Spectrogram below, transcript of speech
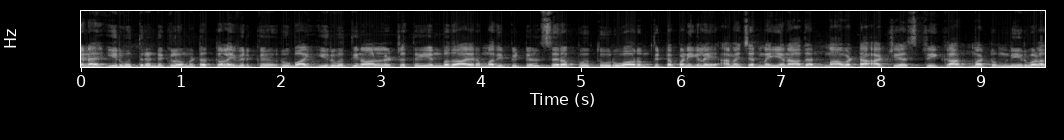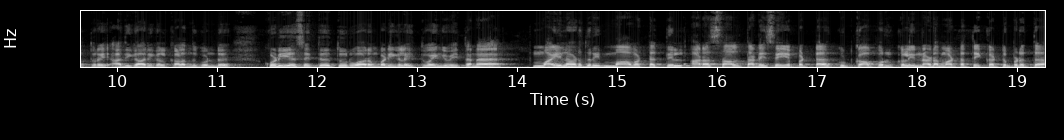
என இருபத்தி ரெண்டு கிலோமீட்டர் தொலைவிற்கு ரூபாய் இருபத்தி நாலு லட்சத்து எண்பதாயிரம் மதிப்பீட்டில் சிறப்பு தூர்வாரும் திட்டப்பணிகளை அமைச்சர் மெய்யநாதன் மாவட்ட ஆட்சியர் ஸ்ரீகாந்த் மற்றும் நீர்வளத்துறை அதிகாரிகள் கலந்து கொண்டு கொடியசைத்து தூர்வாரும் பணிகளை துவங்கி வைத்தனர். மயிலாடுதுறை மாவட்டத்தில் அரசால் தடை செய்யப்பட்ட குட்கா பொருட்களின் நடமாட்டத்தை கட்டுப்படுத்த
